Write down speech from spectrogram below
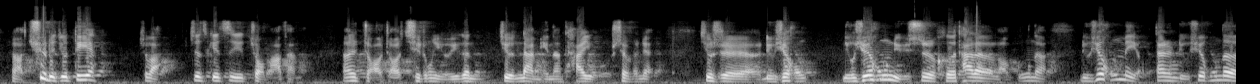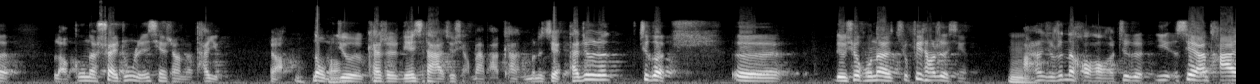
是吧？去了就跌，是吧？这是给自己找麻烦嘛。然后找找，其中有一个就难民呢，他有身份证，就是柳学红。柳学红女士和她的老公呢，柳学红没有，但是柳学红的老公呢，帅中仁先生呢，他有，是吧？那我们就开始联系他，就想办法看能不能见他。就是这个，呃，柳学红呢就非常热心。马上就说那好好，这个一虽然他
